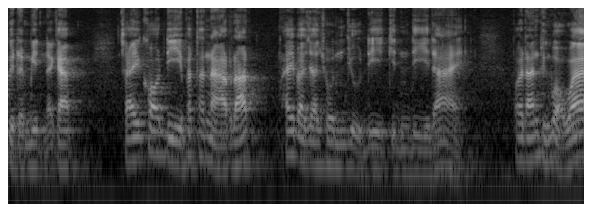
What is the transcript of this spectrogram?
พีระมิดนะครับ ใช้ข้อดีพัฒนารัฐให้ประชาชนอยู่ดีกินดีได้ เพราะฉะนั้นถึงบอกว่า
